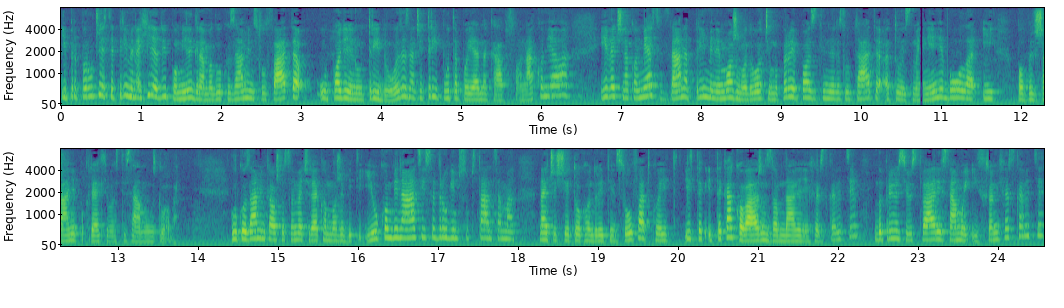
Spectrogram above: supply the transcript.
i preporučuje se primjena 1500 mg glukozamin sulfata u podijeljenu u tri doze, znači tri puta po jedna kapsula nakon jela i već nakon mjesec dana primjene možemo da uočimo prve pozitivne rezultate, a to je smanjenje bola i poboljšanje pokretljivosti samog zgloba. Glukozamin, kao što sam već rekla, može biti i u kombinaciji sa drugim substancama. Najčešće je to hondroitin sulfat, koji je i tekako važan za obnavljanje hrskavice. Doprinosi u stvari samoj ishrani hrskavice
